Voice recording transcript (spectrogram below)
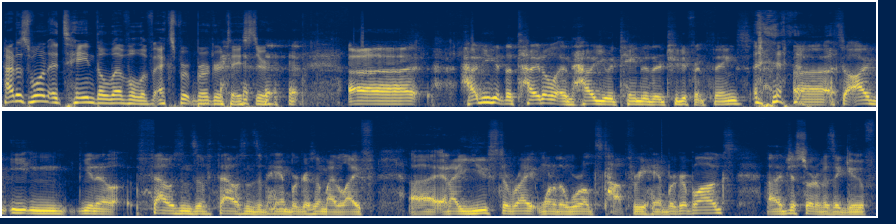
how does one attain the level of expert burger taster? Uh, how do you get the title and how you attain it are two different things. Uh, so I've eaten, you know, thousands of thousands of hamburgers in my life, uh, and I used to write one of the world's top three hamburger blogs. Uh, just sort of as a goof,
